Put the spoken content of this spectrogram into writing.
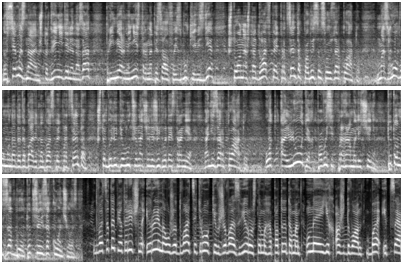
Но все мы знаем, что две недели назад премьер-министр написал в Фейсбуке везде, что он аж на 25% повысил свою зарплату. Мозгов ему надо добавить на 25%, чтобы люди лучше начали жить в этой стране, а не зарплату. Вот о людях повысить программу лечения, тут он забыл, тут все и закончилось. 25-річна Ірина уже 20 років живе з вірусними гепатитами. У неї їх аж два – Б і С.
